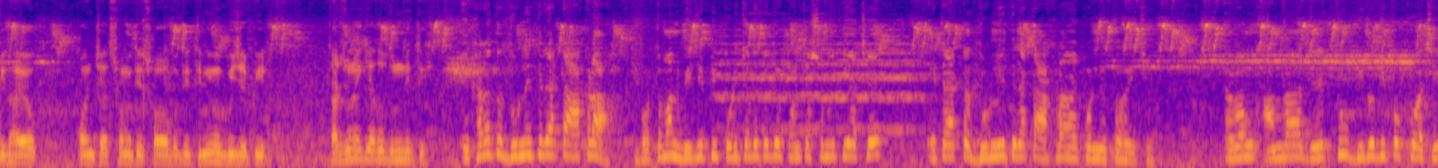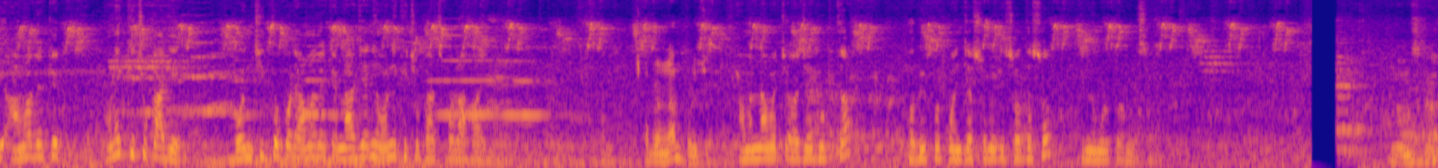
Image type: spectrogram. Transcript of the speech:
বিধায়ক পঞ্চায়েত সমিতির সভাপতি তিনিও বিজেপির। তার জন্য কি এত দুর্নীতি? এখানে তো দুর্নীতির একটা আঁকড়া। বর্তমান বিজেপি পরিচালিত যে পঞ্চায়েত সমিতি আছে এটা একটা দুর্নীতির একটা আঁকড়া হয়ে পরিণত হয়েছে। এবং আমরা যেহেতু বিরোধী পক্ষ আছি আমাদেরকে অনেক কিছু কাজে বঞ্চিত করে আমাদেরকে না জানিয়ে অনেক কিছু কাজ করা হয়। আপনার নাম পরিচয়? আমার নাম হচ্ছে অজয় গুপ্তা হবিপুর পঞ্চায়েত সমিতির সদস্য তৃণমূল কংগ্রেস নমস্কার।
